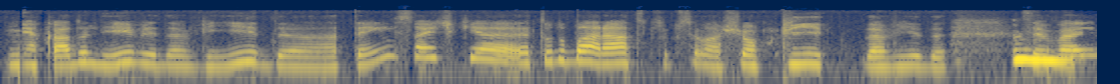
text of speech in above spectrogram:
Mercado Livre da vida, até em site que é, é tudo barato, tipo, sei lá, Shopee da vida. Você Uhum. vai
